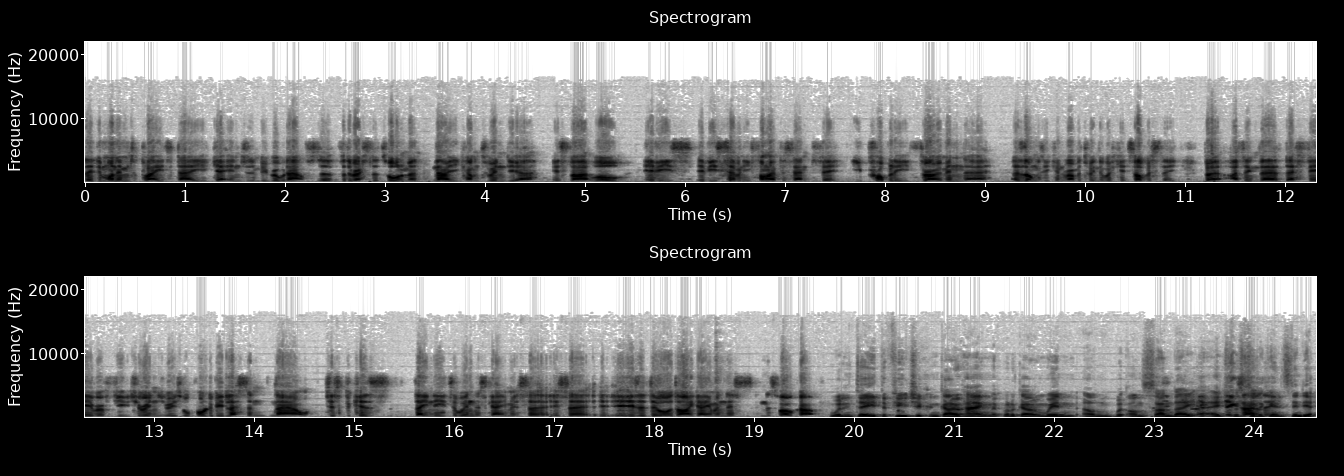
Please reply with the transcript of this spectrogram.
they didn't want him to play today, get injured, and be ruled out for the, for the rest of the tournament. Now you come to India, it's like, well, if he's if he's seventy five percent fit, you probably throw him in there as long as he can run between the wickets, obviously. But I think their their fear of future injuries will probably be lessened now, just because they need to win this game. It's a it's a it is a do or die game in this in this World Cup. Well, indeed, the future can go hang. They've got to go and win on on Sunday at Edgbaston Exactly. against India.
